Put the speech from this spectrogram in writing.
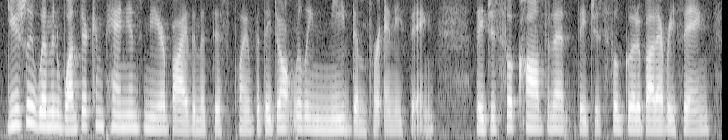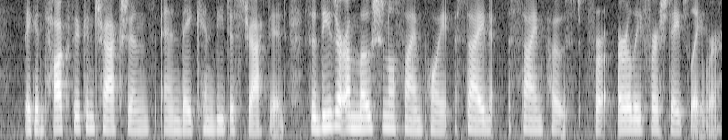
Usually women want their companions nearby them at this point, but they don't really need them for anything. They just feel confident, they just feel good about everything. They can talk through contractions and they can be distracted. So these are emotional sign point, sign, signposts for early first stage labor.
